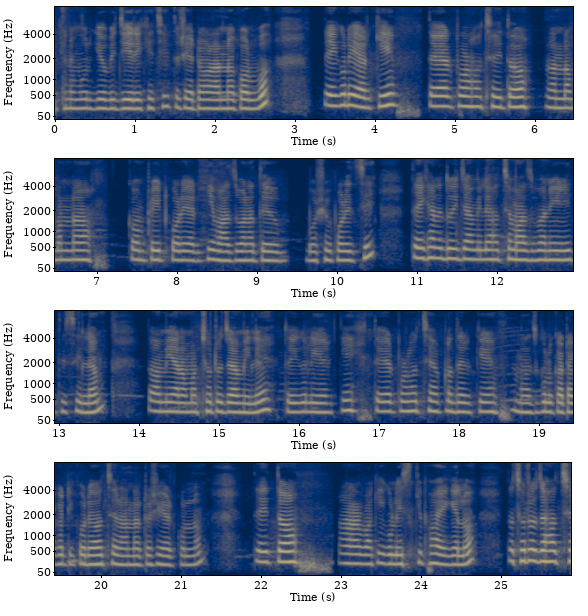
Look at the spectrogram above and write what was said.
এখানে মুরগিও ভিজিয়ে রেখেছি। তো সেটাও রান্না করব। তো এগুলি আর কি। তো এরপর হচ্ছে তো রান্না বান্না কমপ্লিট করে আর কি মাছ বানাতে বসে পড়েছি। তো এখানে দুই জামিলে হচ্ছে মাছ বানিয়ে নিতেছিলাম। তো আমি আর আমার ছোট যা মিলে, তো এগুলি আর কি। তো এরপর হচ্ছে আপনাদেরকে মাছগুলো কাটাকাটি করে হচ্ছে রান্নাটা শেয়ার করলাম। তো এই তো আর বাকিগুলো স্কিপ হয়ে গেল। তো ছোট যা হচ্ছে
